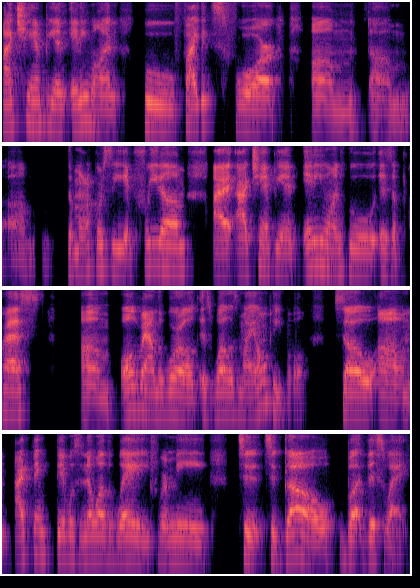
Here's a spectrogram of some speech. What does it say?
I champion anyone who fights for um, um, um, democracy and freedom. I, I champion anyone who is oppressed um, all around the world, as well as my own people. So um, I think there was no other way for me to to go but this way,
